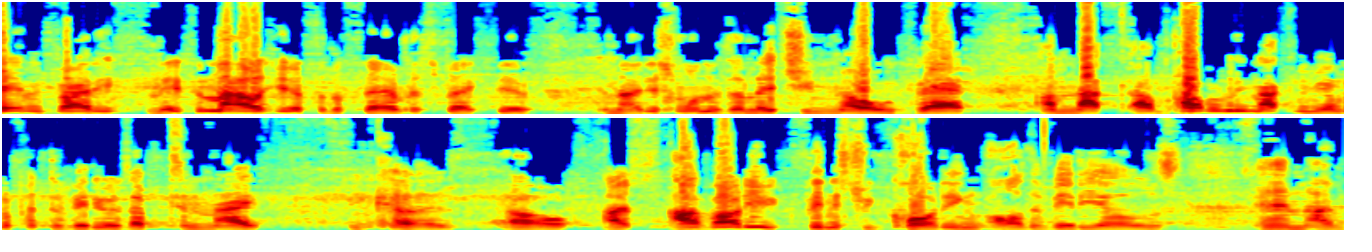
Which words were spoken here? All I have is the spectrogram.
everybody? Nathan Lyle here for the fan perspective, and I just wanted to let you know that I'm not. I'm probably not going to be able to put the videos up tonight because oh, I've I've already finished recording all the videos, and I've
